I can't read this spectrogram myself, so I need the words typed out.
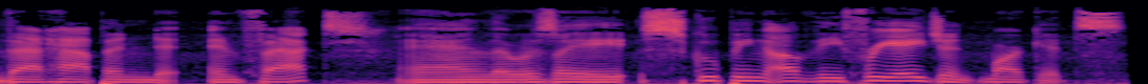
that happened, in fact, and there was a scooping of the free agent markets.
